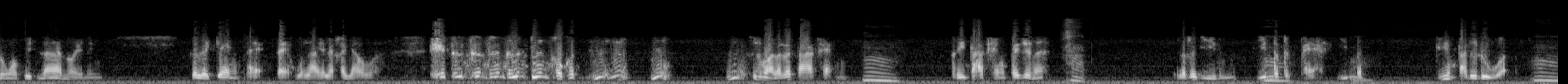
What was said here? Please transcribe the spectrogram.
ลงมาปิดหน้าหน่อยหนึ่งก็เลยแกล้งแตะแตะหัวไหล่แล้วเขย่าอะเอ๊ะตื่นตื่นตื่นตื่นตื่นเขาก็อื้อหืออื้อหือขึ้นมาแล้วก็ตาแข็งอืมอันนี้ตาแข็งไปเลยนะครับ แล้วก็ยิ้ม ยิ้มแบบแปลกๆยิ้มแบบยิ้มตาดุๆอะอ่า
